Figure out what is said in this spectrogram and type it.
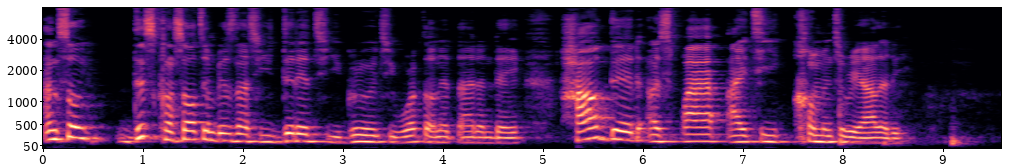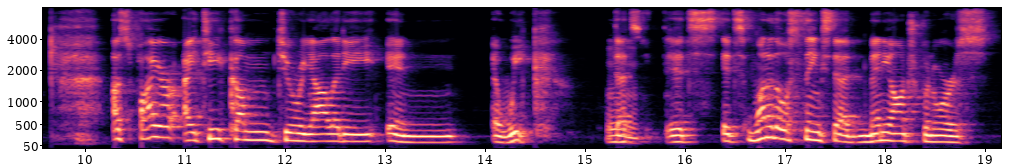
And so, this consulting business, you did it, you grew it, you worked on it night and day. How did Aspire IT come into reality? Aspire IT come to reality in a week. That's mm. it's it's one of those things that many entrepreneurs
